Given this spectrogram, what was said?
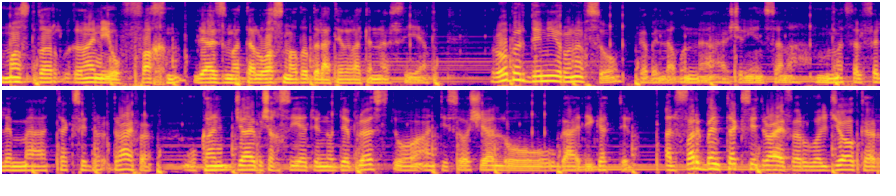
مصدر غني وفخم لأزمة الوصمة ضد الاعتلالات النفسية. روبرت دينيرو نفسه قبل أظن عشرين سنة مثل فيلم Taxi Driver وكان جاي بشخصية إنه depressed و antisocial وقاعد يقتل. الفرق بين Taxi Driver والجوكر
